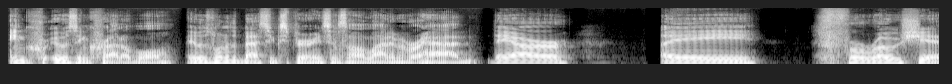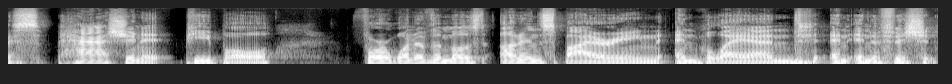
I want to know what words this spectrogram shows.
Inc- it was incredible. It was one of the best experiences online I've ever had. They are a ferocious, passionate people for one of the most uninspiring and bland and inefficient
